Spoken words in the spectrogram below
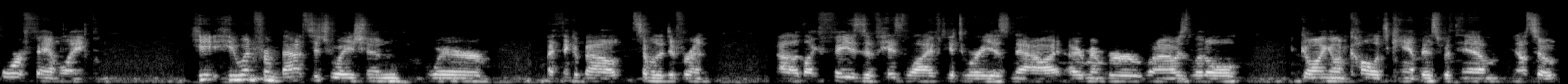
poor family. He he went from that situation where I think about some of the different uh, like phases of his life to get to where he is now. I, I remember when I was little, going on college campus with him. You know, so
